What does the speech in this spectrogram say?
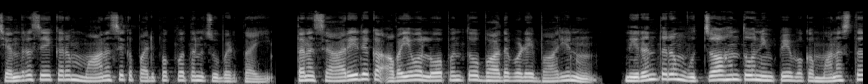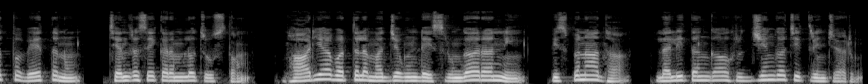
చంద్రశేఖరం మానసిక పరిపక్వతను చూపెడతాయి. తన శారీరక అవయవ లోపంతో బాధపడే భార్యను నిరంతరం ఉత్సాహంతో నింపే ఒక మనస్తత్వవేత్తను చంద్రశేఖరంలో చూస్తాం. భార్యాభర్తల మధ్య ఉండే శృంగారాన్ని విశ్వనాథ లలితంగా హృద్యంగా చిత్రించారు.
